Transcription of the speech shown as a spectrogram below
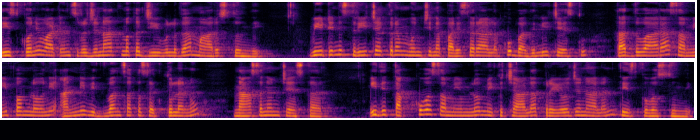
తీసుకొని వాటిని సృజనాత్మక జీవులుగా మారుస్తుంది. వీటిని శ్రీచక్రం ఉంచిన పరిసరాలకు బదిలీ చేస్తూ తద్వారా సమీపంలోని అన్ని విధ్వంసక శక్తులను నాశనం చేస్తారు. ఇది తక్కువ సమయంలో మీకు చాలా ప్రయోజనాలను తీసుకువస్తుంది.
